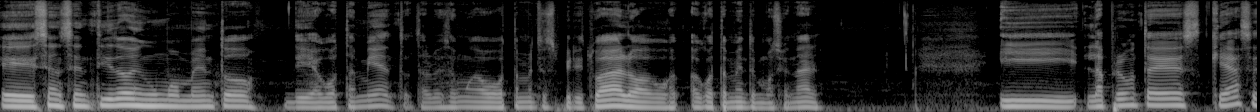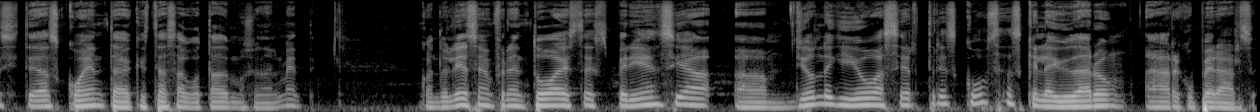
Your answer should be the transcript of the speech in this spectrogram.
eh, se han sentido en un momento de agotamiento, tal vez en un agotamiento espiritual o agotamiento emocional. Y la pregunta es, ¿qué haces si te das cuenta que estás agotado emocionalmente? Cuando Elías se enfrentó a esta experiencia, Dios le guió a hacer tres cosas que le ayudaron a recuperarse.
